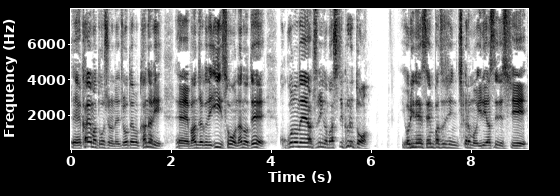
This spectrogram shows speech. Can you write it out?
えー、加山投手のね、状態もかなり、えー盤石でいいそうなので、ここのね、厚みが増してくると、よりね、先発陣に力も入れやすいですし、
